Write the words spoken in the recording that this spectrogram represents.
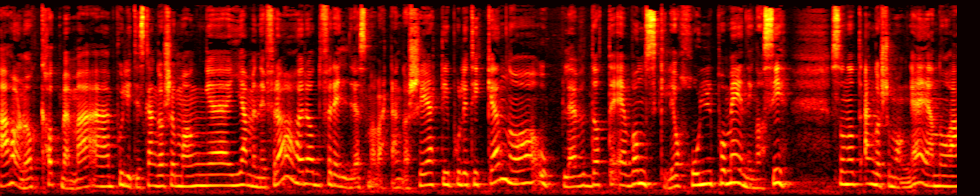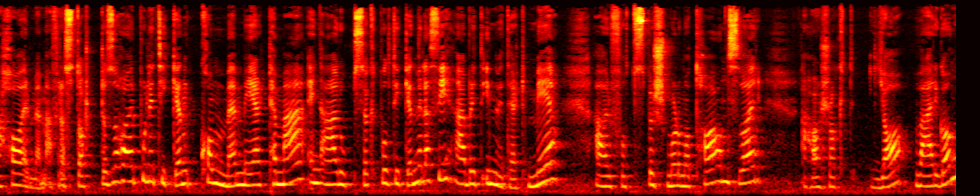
Jeg har nok hatt med meg politisk engasjement hjemmefra. Har hatt foreldre som har vært engasjert i politikken, og opplevd at det er vanskelig å holde på meninga si. Sånn at engasjementet er noe jeg har med meg fra start. Og så har politikken kommet mer til meg enn jeg har oppsøkt politikken, vil jeg si. Jeg har blitt invitert med. Jeg har fått spørsmål om å ta ansvar. Jeg har sagt ja hver gang,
